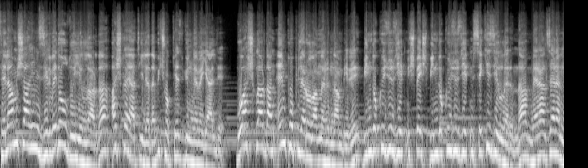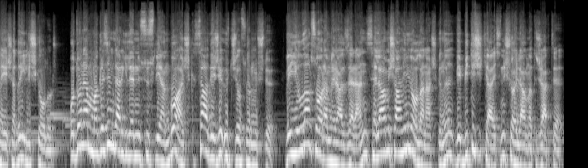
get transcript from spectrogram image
Selami Şahin zirvede olduğu yıllarda aşk hayatıyla da birçok kez gündeme geldi. Bu aşklardan en popüler olanlarından biri 1975-1978 yıllarında Meral Zerem'le yaşadığı ilişki olur. O dönem magazin dergilerini süsleyen bu aşk sadece 3 yıl sürmüştü. Ve yıllar sonra Meral Zeren, Selami Şahin'le olan aşkını ve bitiş hikayesini şöyle anlatacaktı.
